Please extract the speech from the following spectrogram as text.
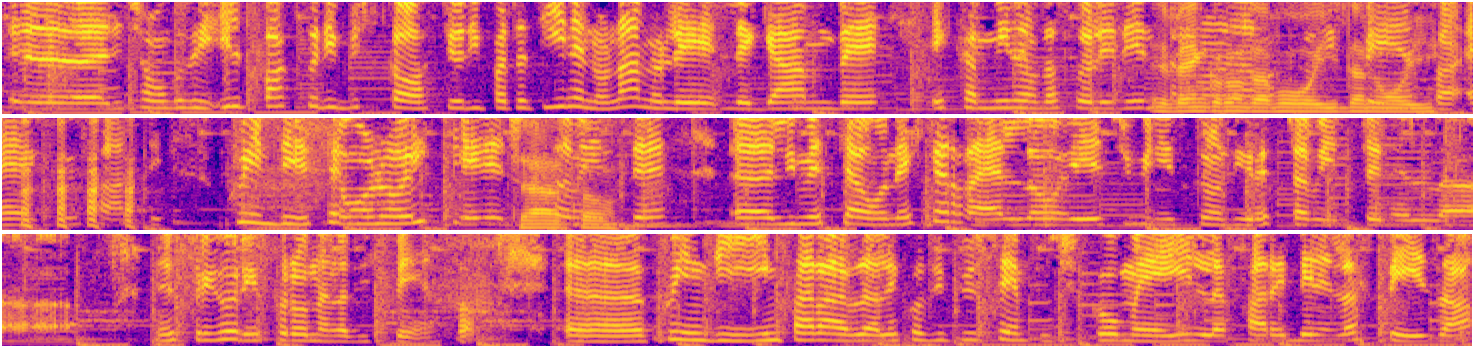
eh, diciamo così, il pacco di biscotti o di patatine non hanno le, le gambe e camminano da sole dentro. E vengono da voi, da noi. dispensa. Ecco, infatti. Quindi siamo noi che Certo. giustamente eh, li mettiamo nel carrello e ci finiscono direttamente nel, nel frigorifero o nella dispensa. Eh, quindi imparare dalle cose più semplici come il fare bene la spesa,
